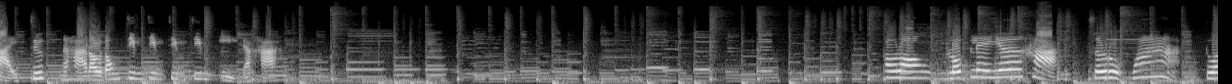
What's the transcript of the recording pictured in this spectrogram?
ลาย ๆ จึ๊กนะคะ เราต้องจิ้มจิ้มจิ้มจิ้มอีกนะคะเราลองลบเลเยอร์ค่ะ สรุปว่าตัว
